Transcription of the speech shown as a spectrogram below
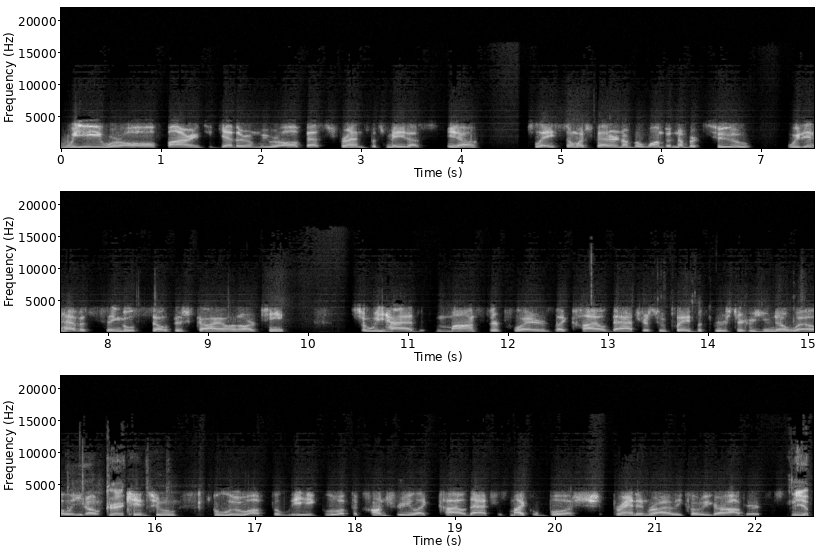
we were all firing together and we were all best friends, which made us, you know, play so much better. Number one, but number two, we didn't have a single selfish guy on our team. So we had monster players like Kyle Datres, who played with Brewster, who you know well. You know, Great. kids who blew up the league, blew up the country, like Kyle Datres, Michael Busch, Brandon Riley, Cody Roberts. Yep,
